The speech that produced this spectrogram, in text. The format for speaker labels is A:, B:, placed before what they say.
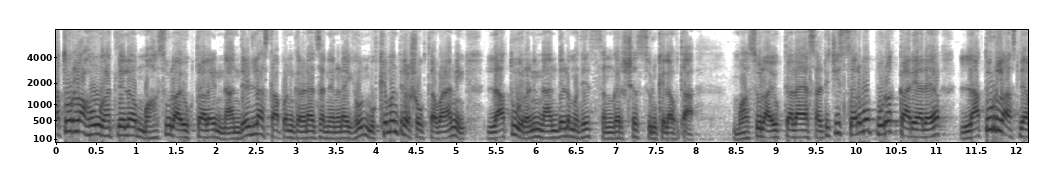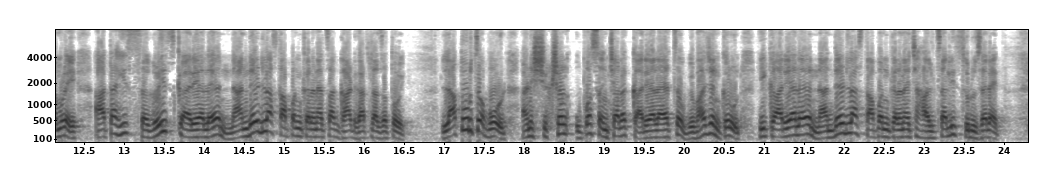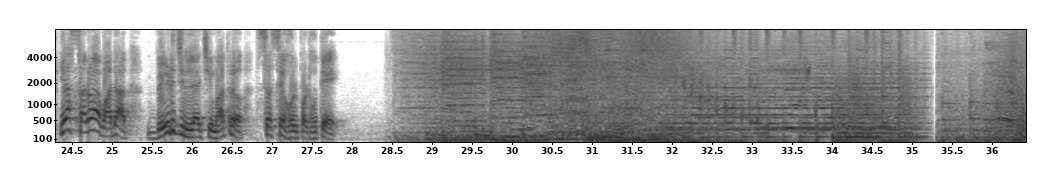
A: लातूरला होऊ घातलेलं महसूल आयुक्तालय नांदेडला स्थापन करण्याचा निर्णय घेऊन मुख्यमंत्री अशोक चव्हाणांनी लातूर आणि नांदेडमध्ये संघर्ष सुरू केला होता. महसूल आयुक्तालयासाठीची सर्व पूरक कार्यालयं लातूरला असल्यामुळे आता ही सगळीच कार्यालयं नांदेडला स्थापन करण्याचा घाट घातला जातोय. लातूरचं बोर्ड आणि शिक्षण उपसंचालक कार्यालयाचं विभाजन करून ही कार्यालयं नांदेडला स्थापन करण्याच्या हालचाली सुरू झाल्या आहेत या सगळ्या वादात बीड जिल्ह्याची मात्र ससे होलपट होते.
